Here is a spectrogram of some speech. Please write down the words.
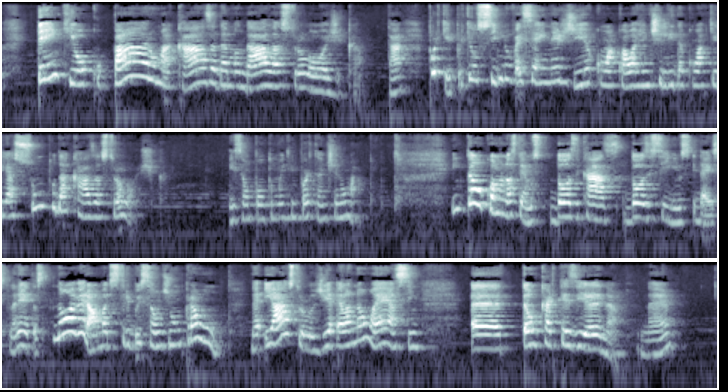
tem que ocupar uma casa da mandala astrológica, tá? Por quê? Porque o signo vai ser a energia com a qual a gente lida com aquele assunto da casa astrológica. Esse é um ponto muito importante no mapa. Então, como nós temos 12 casas, 12 signos e 10 planetas, não haverá uma distribuição de um para um. Né? E a astrologia, ela não é assim é, tão cartesiana, né?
